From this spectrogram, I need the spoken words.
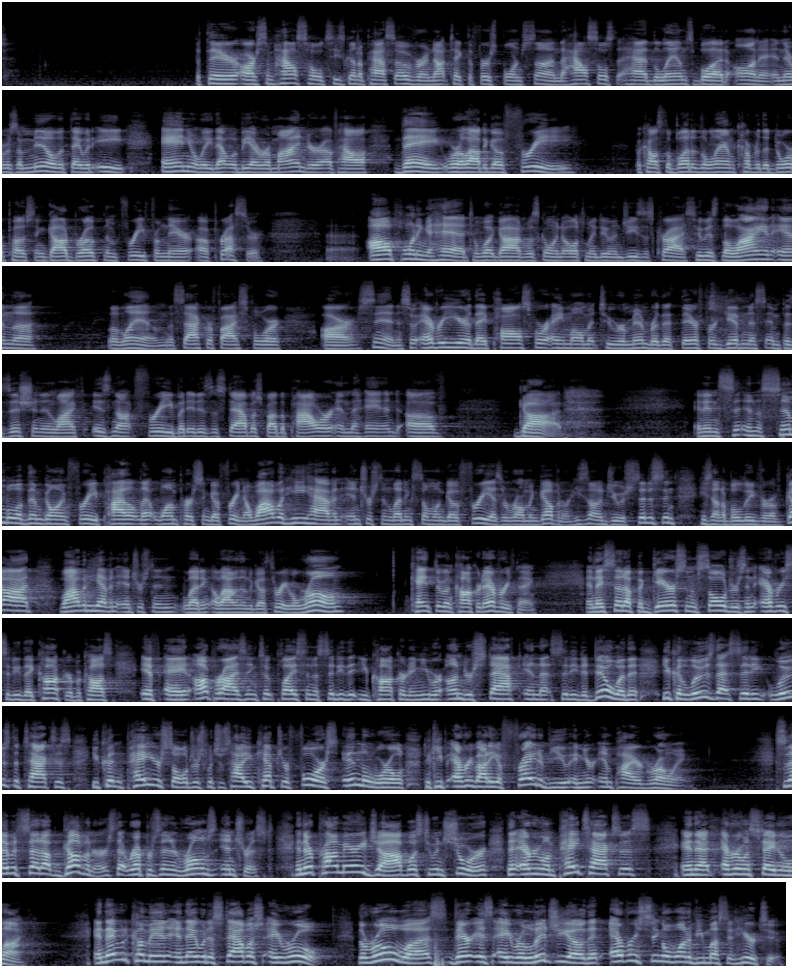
But there are some households he's going to pass over and not take the firstborn son, the households that had the lamb's blood on it. And there was a meal that they would eat annually that would be a reminder of how they were allowed to go free because the blood of the lamb covered the doorpost and God broke them free from their oppressor uh, all pointing ahead to what God was going to ultimately do in Jesus Christ, who is the lion and the, the lamb, the sacrifice for our sin. And so every year they pause for a moment to remember that their forgiveness and position in life is not free, but it is established by the power and the hand of God. And in, in the symbol of them going free, Pilate let one person go free. Now, why would he have an interest in letting someone go free as a Roman governor? He's not a Jewish citizen. He's not a believer of God. Why would he have an interest in letting, allowing them to go free? Well, Rome came through and conquered everything and they set up a garrison of soldiers in every city they conquered because if an uprising took place in a city that you conquered and you were understaffed in that city to deal with it, you could lose that city, lose the taxes, you couldn't pay your soldiers, which is how you kept your force in the world to keep everybody afraid of you and your empire growing. So they would set up governors that represented Rome's interest, and their primary job was to ensure that everyone paid taxes and that everyone stayed in line. And they would come in and they would establish a rule. The rule was there is a religio that every single one of you must adhere to.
